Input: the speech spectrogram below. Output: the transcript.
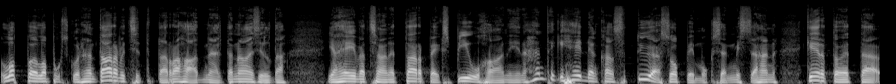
loppujen lopuksi, kun hän tarvitsi tätä rahaa näiltä naisilta, ja he eivät saaneet tarpeeksi piuhaa, niin hän teki heidän kanssa työsopimuksen, missä hän kertoi, että äh,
